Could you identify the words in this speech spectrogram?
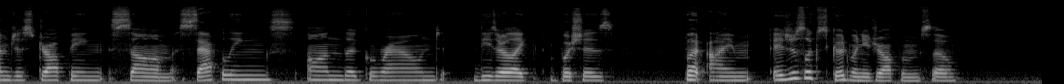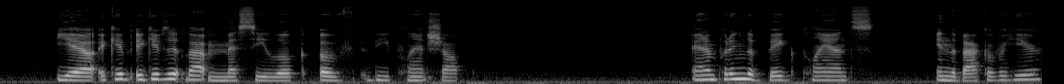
I'm just dropping some saplings on the ground. These are like bushes, but I'm it just looks good when you drop them, so yeah, it give, it gives it that messy look of the plant shop. And I'm putting the big plants in the back over here.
